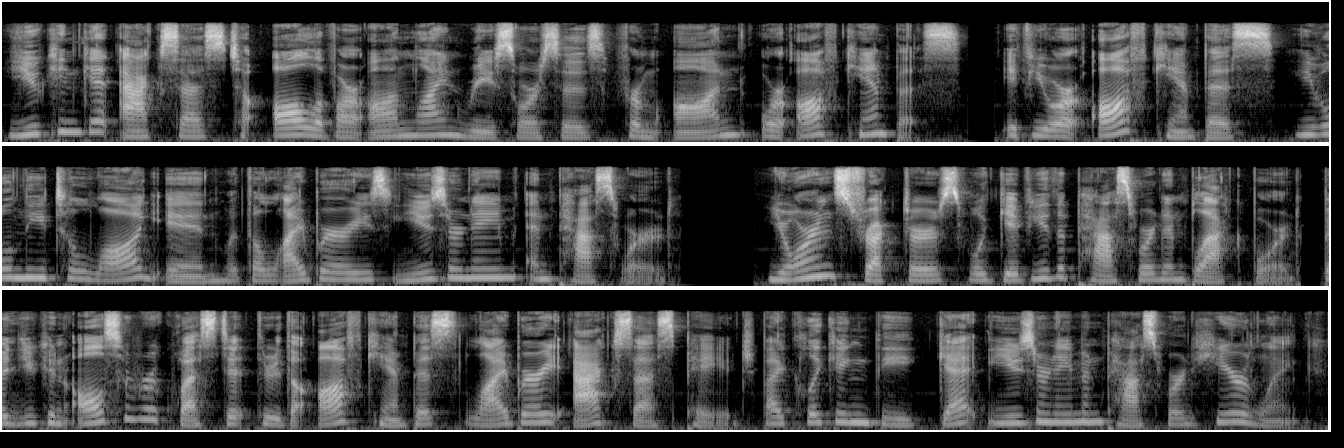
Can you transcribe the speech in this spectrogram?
You can get access to all of our online resources from on or off campus. If you are off campus, you will need to log in with the library's username and password. Your instructors will give you the password in Blackboard, but you can also request it through the off-campus Library Access page by clicking the Get Username and Password Here link.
